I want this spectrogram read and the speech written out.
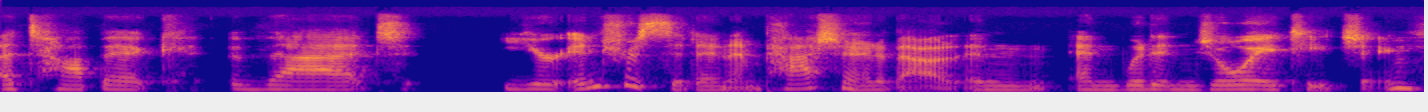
a topic that you're interested in and passionate about and, and would enjoy teaching.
